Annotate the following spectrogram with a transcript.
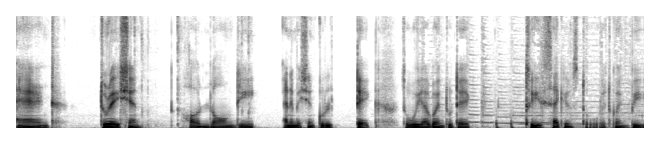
and duration how long the animation could take. So we are going to take three seconds so it's going to be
